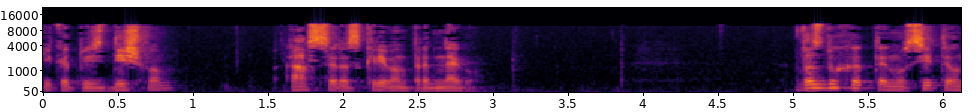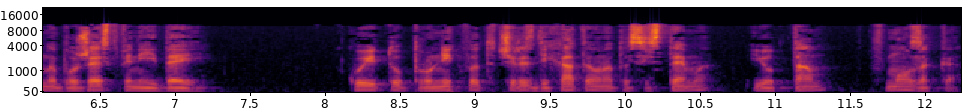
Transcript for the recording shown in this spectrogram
и като издишвам, аз се разкривам пред Него. Въздухът е носител на божествени идеи, които проникват чрез дихателната система и оттам в мозъка.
